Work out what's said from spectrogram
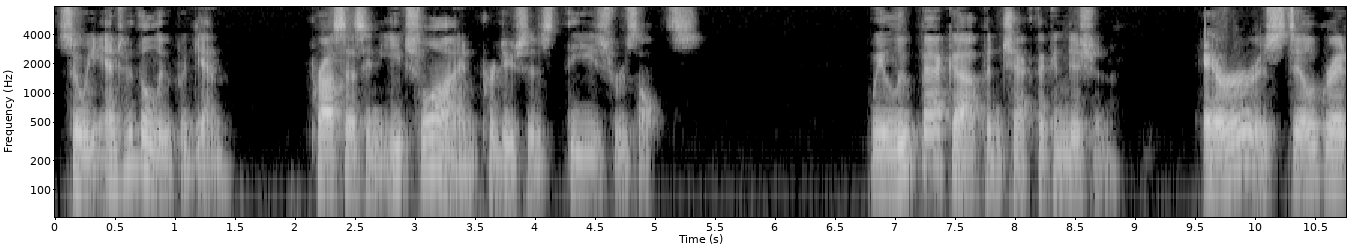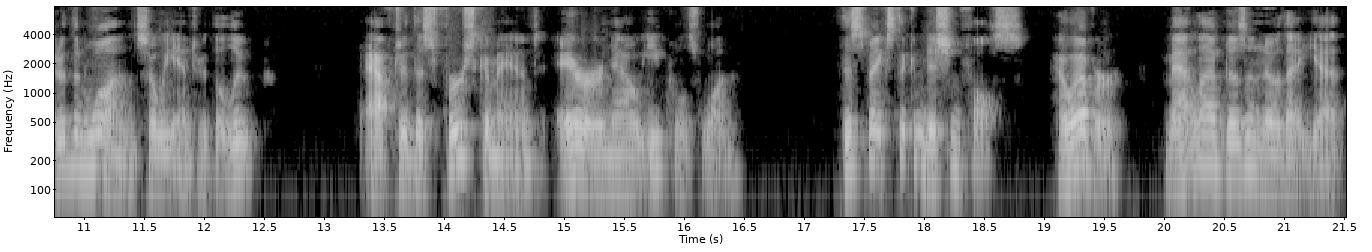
so we enter the loop again. Processing each line produces these results. We loop back up and check the condition. Error is still greater than 1, so we enter the loop. After this first command, error now equals 1. This makes the condition false. However, MATLAB doesn't know that yet.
